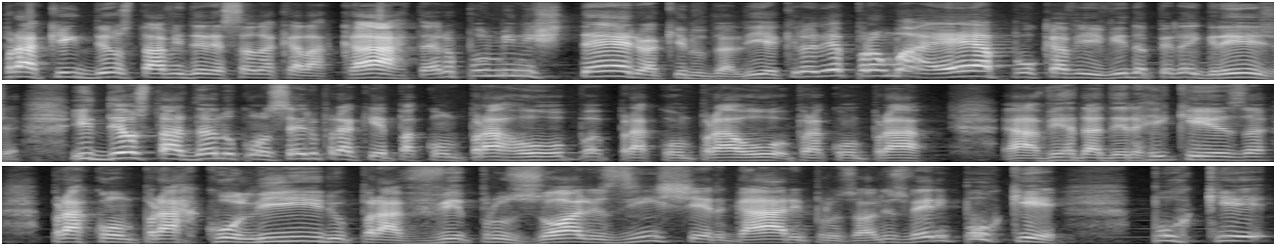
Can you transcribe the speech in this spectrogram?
para quem Deus estava endereçando aquela carta, era para o ministério aquilo dali, aquilo ali é para uma época vivida pela igreja. E Deus está dando conselho para quê? Para comprar roupa, para comprar, para comprar a verdadeira riqueza, para comprar colírio para os olhos enxergarem, para os olhos verem. Por quê? Porque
